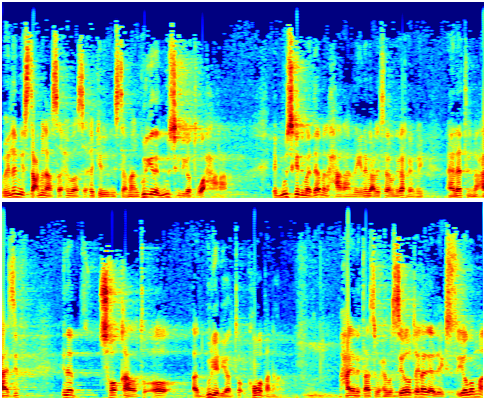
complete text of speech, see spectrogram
way lam yastacmilha saaxibuha saaxiibkeeda ina isticmaal guriga inaad dhigato waa xaaraan. Muusikadii maadaama la xaaraameeyey nabig alay slam naga reebay aalaat almacaazif inaad soo qaadato oo aad guriga dhigato kuma bannaano maxaa yeele taasi waxay wasiilowta inaad adeegsato iyoba ma.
